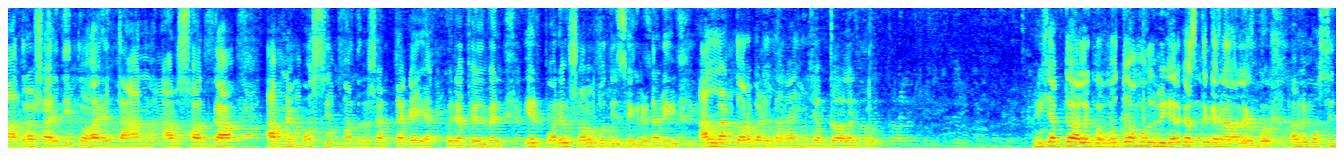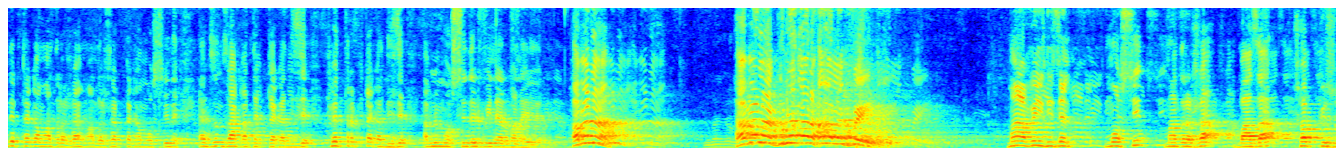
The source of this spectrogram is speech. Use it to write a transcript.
মাদ্রাসায় দিতে হয় দান আর সদগা। আপনি মসজিদ, মাদ্রাসার টাকায় এক করে ফেলবেন, এরপরেও সভাপতি, সেক্রেটারি, আল্লাহর দরবারে দাঁড়ায় হিসাব দেওয়া লাগবে। হিসাব দেওয়া লাগবে আমল বিঘের কাছ থেকে নেওয়া লাগবে। আপনি মসজিদের টাকা মাদ্রাসায়, মাদ্রাসার টাকা মসজিদে, একজন জাকাতের টাকা দিছে, ফেতরার টাকা দিছে, আপনি মসজিদের মিনার বানাইলেন। হবে না? হবে না গুণাগার হওয়া লাগবে। মাহফিল দিচ্ছেন মসজিদ, মাদ্রাসা, বাজার, সবকিছু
